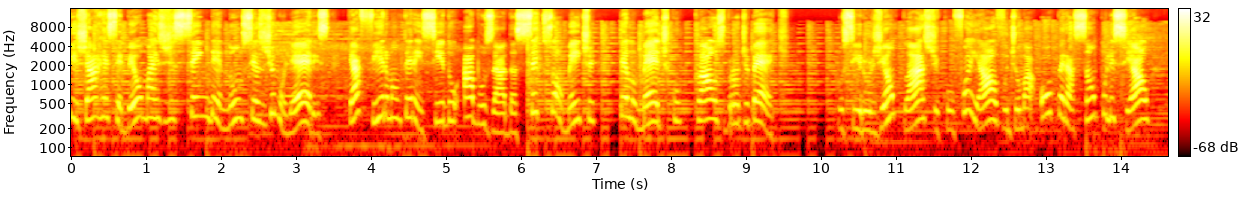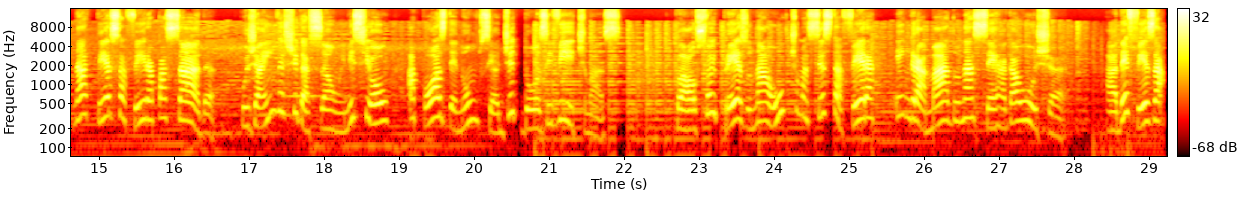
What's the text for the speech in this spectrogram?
que já recebeu mais de 100 denúncias de mulheres que afirmam terem sido abusadas sexualmente pelo médico Klaus Brodbeck. O cirurgião plástico foi alvo de uma operação policial na terça-feira passada, cuja investigação iniciou após denúncia de 12 vítimas. Klaus foi preso na última sexta-feira em Gramado, na Serra Gaúcha. A defesa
